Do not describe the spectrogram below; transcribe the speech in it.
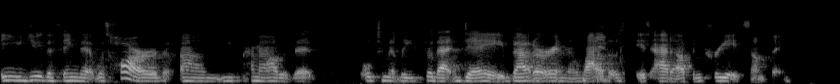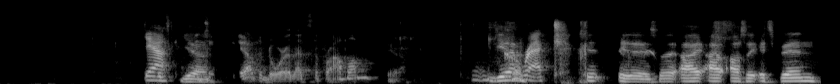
you do the thing that was hard um, you come out of it ultimately for that day better and a lot of those days add up and create something yeah, It's Yeah. to get out the door that's the problem Yeah. Yeah. Correct. It, it is, but I, I I'll say it's been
